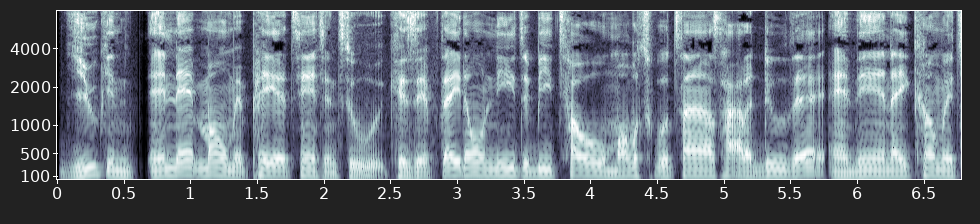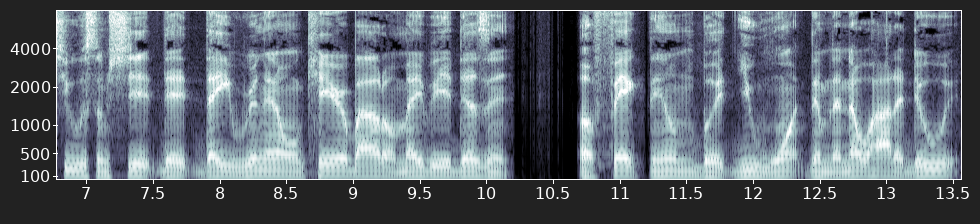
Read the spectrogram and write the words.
you can in that moment pay attention to it. Because if they don't need to be told multiple times how to do that and then they come at you with some shit that they really don't care about or maybe it doesn't affect them but you want them to know how to do it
